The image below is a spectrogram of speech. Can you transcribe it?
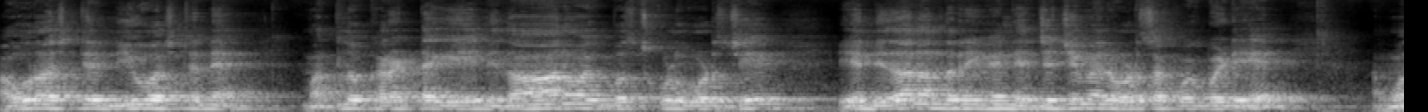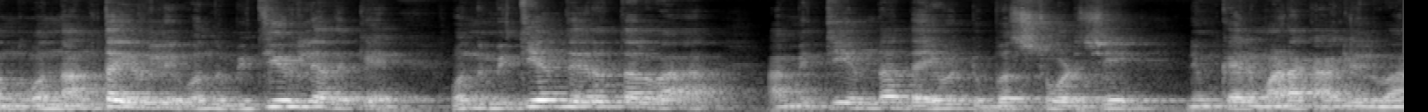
ಅವರು ಅಷ್ಟೇ, ನೀವು ಅಷ್ಟೇ ಮೊದಲು ಕರೆಕ್ಟಾಗಿ ನಿಧಾನವಾಗಿ ಬಸ್ಗಳು ಓಡಿಸಿ, ಏನು ನಿಧಾನ ಅಂದರೆ ನೀವೇನು ಹೆಜ್ಜೆ ಮೇಲೆ ಓಡಿಸೋಕೆ ಹೋಗಬೇಡಿ. ಒಂದು ಒಂದು ಹಂತ ಇರಲಿ, ಒಂದು ಮಿತಿ ಇರಲಿ ಅದಕ್ಕೆ. ಒಂದು ಮಿತಿ ಅಂತ ಇರುತ್ತಲ್ವಾ? ಆ ಮಿತಿಯಿಂದ ದಯವಿಟ್ಟು ಬಸ್ ಓಡಿಸಿ ನಿಮ್ಮ ಕೈಲಿ ಮಾಡೋಕ್ಕಾಗಲಿಲ್ವಾ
